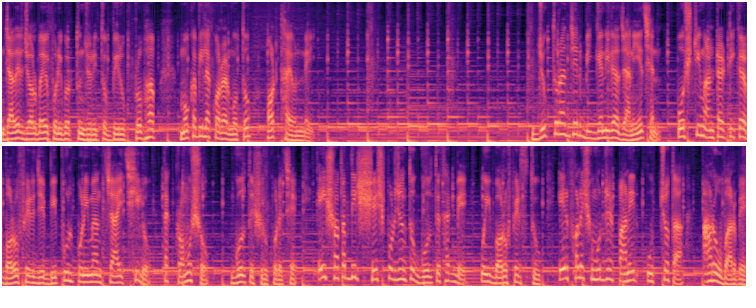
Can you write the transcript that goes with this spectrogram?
যাদের জলবায়ু পরিবর্তনজনিত বিরূপ প্রভাব মোকাবিলা করার মতো অর্থায়ন নেই। যুক্তরাজ্যের বিজ্ঞানীরা জানিয়েছেন, পশ্চিম আন্টার্কটিকার বরফের যে বিপুল পরিমাণ চাই ছিল, তা ক্রমশ গলতে শুরু করেছে। এই শতাব্দীর শেষ পর্যন্ত গলতে থাকবে ওই বরফের স্তূপ। এর ফলে সমুদ্রের পানির উচ্চতা আরও বাড়বে।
